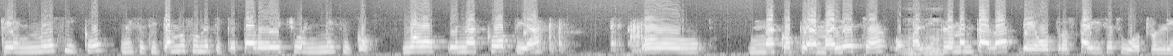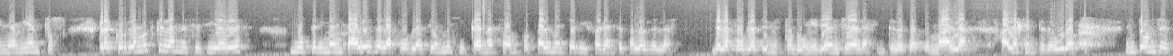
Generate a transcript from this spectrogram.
que en México necesitamos un etiquetado hecho en México, no una copia o una copia mal hecha o mal implementada de otros países u otros lineamientos. Recordemos que las necesidades nutrimentales de la población mexicana son totalmente diferentes a las de las de la población estadounidense, a la gente de Guatemala, a la gente de Europa. Entonces,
